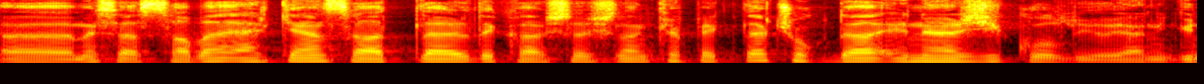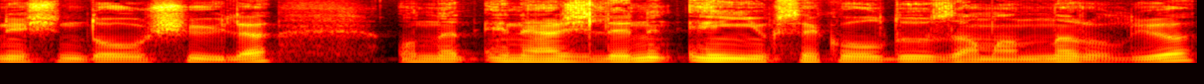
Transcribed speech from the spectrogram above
eee, mesela sabah erken saatlerde karşılaşılan köpekler çok daha enerjik oluyor. Yani güneşin doğuşuyla onların enerjilerinin en yüksek olduğu zamanlar oluyor.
